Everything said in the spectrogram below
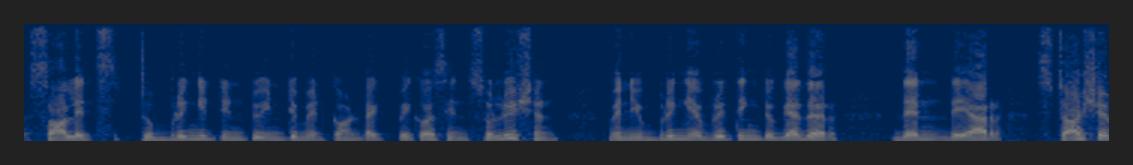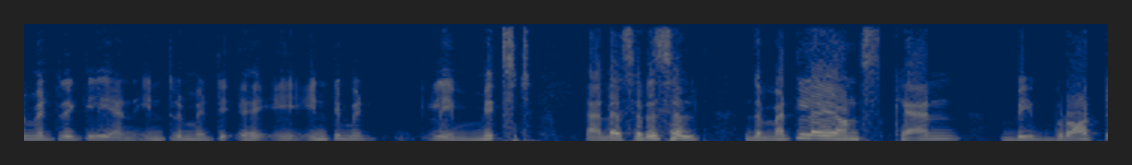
solids to bring it into intimate contact because in solution when you bring everything together then they are stoichiometrically and uh, intimately mixed and as a result the metal ions can be brought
